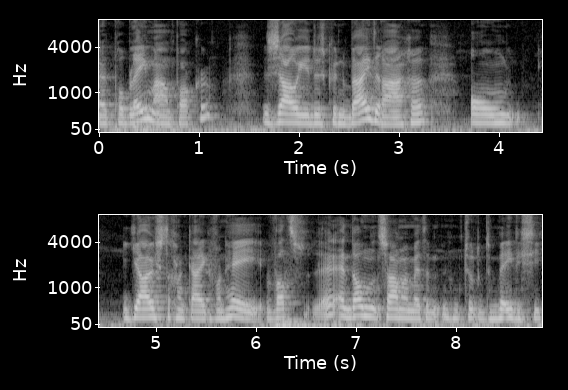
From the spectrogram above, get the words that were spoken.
het probleem aanpakken, zou je dus kunnen bijdragen om juist te gaan kijken van hé, hey, wat. En dan samen met de, natuurlijk de medici,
